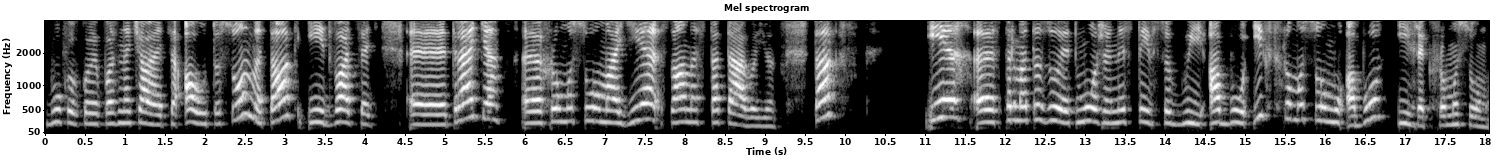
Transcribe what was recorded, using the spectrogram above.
буковкою позначається аутосоми, так, і 23 е, хромосома є саме статевою. Так? І е, сперматозоїд може нести в собі або Х-хромосому, або Y-хромосому.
